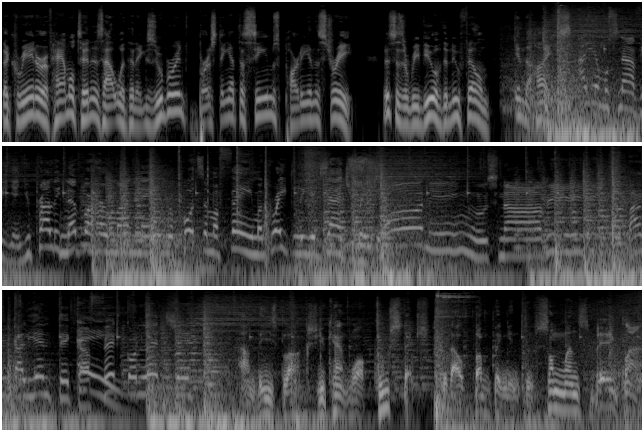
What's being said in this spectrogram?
The creator of Hamilton is out with an exuberant, bursting at the seams party in the street. This is a review of the new film, In the Heights. I am Usnavi, and you probably never heard my name. Reports of my fame are greatly exaggerated. Morning, Usnavi. Pan caliente, café con leche. On these blocks, you can't walk two steps without bumping into someone's big plan.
